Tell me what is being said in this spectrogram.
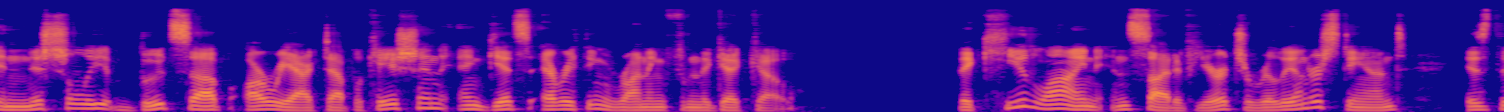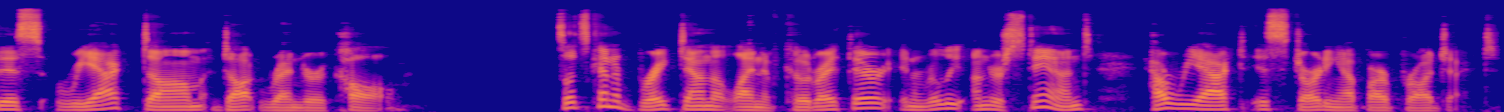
initially boots up our React application and gets everything running from the get-go. The key line inside of here to really understand is this react DOM.render call. So let's kind of break down that line of code right there and really understand how React is starting up our project.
